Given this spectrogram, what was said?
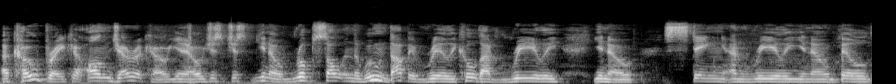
a code breaker on Jericho, you know, just just you know rub salt in the wound. That'd be really cool. That'd really you know sting and really you know build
